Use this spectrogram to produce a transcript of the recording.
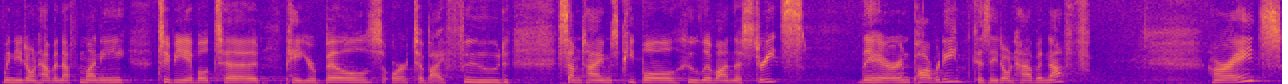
When you don't have enough money to be able to pay your bills or to buy food. Sometimes people who live on the streets, they're in poverty because they don't have enough. All right.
